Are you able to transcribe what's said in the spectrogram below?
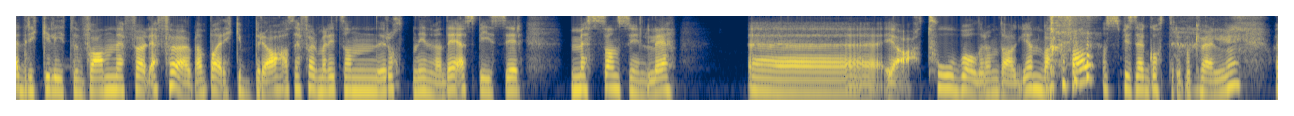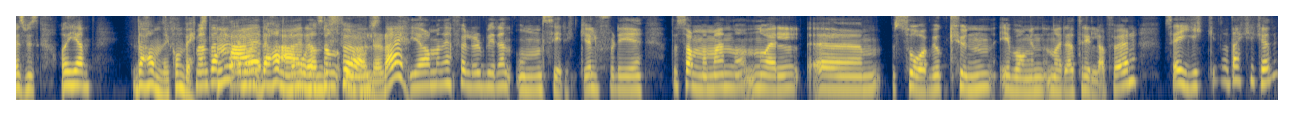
jeg drikker lite vann, jeg føler, jeg føler meg bare ikke bra. Altså, jeg føler meg litt sånn råtten innvendig. Jeg spiser mest sannsynlig eh, ja, to boller om dagen, i hvert fall. Og så spiser jeg godteri på kvelden. Og, spiser, og igjen, det handler ikke om vekten, det eller det handler om hvordan sånn du føler ond- deg. Ja, men jeg føler det blir en ond sirkel, fordi det samme med No- Noel eh, sov jo kun i vogn når jeg trilla før, så jeg gikk, og det er ikke kødd,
